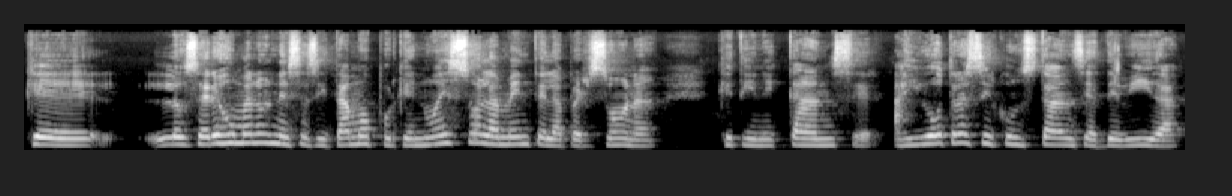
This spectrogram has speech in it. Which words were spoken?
que los seres humanos necesitamos porque no es solamente la persona que tiene cáncer, hay otras circunstancias de vida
